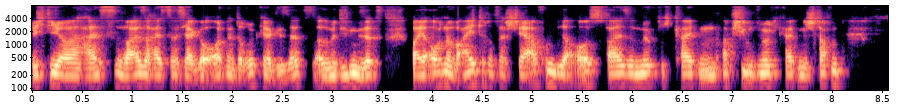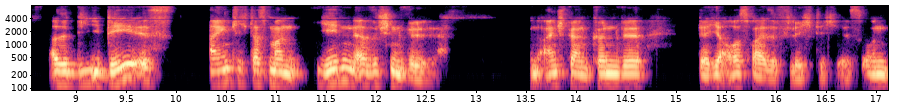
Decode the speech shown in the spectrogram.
Richtigerweise heißt das ja geordnete Rückkehrgesetz. Also mit diesem Gesetz war ja auch eine weitere Verschärfung dieser Ausreisemöglichkeiten, Abschiebungsmöglichkeiten geschaffen. Also die Idee ist eigentlich, dass man jeden erwischen will und einsperren können will, der hier ausreisepflichtig ist. Und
